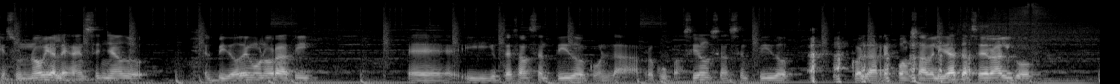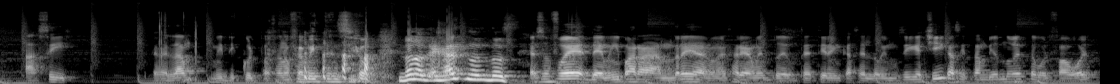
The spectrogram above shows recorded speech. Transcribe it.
que sus novias les ha enseñado el video de En Honor a ti. eh, y ustedes se han sentido con la preocupación, se han sentido con la responsabilidad de hacer algo así. De verdad, mis disculpas, esa no fue mi intención. No nos nos- Eso fue de mí para Andrea, no necesariamente ustedes tienen que hacer lo mismo. Así que chicas, si están viendo esto, por favor,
